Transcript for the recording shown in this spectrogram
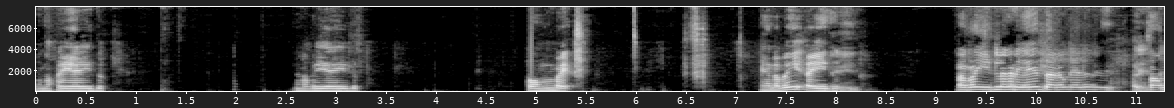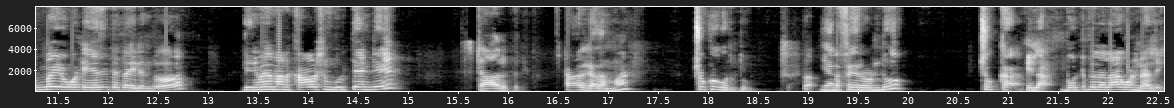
ఎనభై ఐదు. ఎనభై ఐదు. తొంభై. ఎనభై ఐదు. బాబాయ్ ఇట్లా కూడా ఏది తగలేదు తొంభై ఒకటి ఏదైతే తగిలిందో దీని మీద మనకు కావాల్సిన గుర్తు ఏంటి? స్టార్ స్టార్ కదమ్మా. చుక్క గుర్తు. ఎనభై రెండు చుక్క ఇలా బొట్టు పిల్లలాగా ఉండాలి.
